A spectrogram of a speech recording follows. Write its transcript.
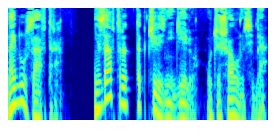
найду завтра. Не завтра, так через неделю, — утешал он себя.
